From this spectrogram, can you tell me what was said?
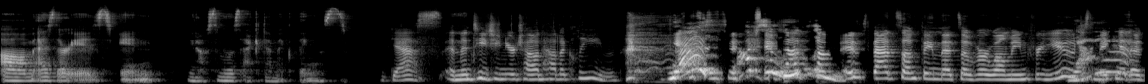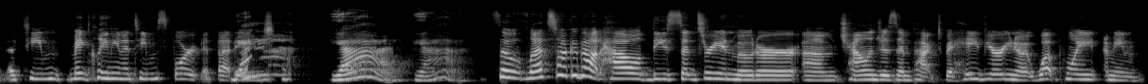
um, as there is in you know some of those academic things. Yes, and then teaching your child how to clean. Yes, absolutely. if, that's some, if that's something that's overwhelming for you, yeah. just make it a, a, team, make cleaning a team sport at that yeah. age. Yeah, yeah. So let's talk about how these sensory and motor um, challenges impact behavior. You know, at what point, I mean,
